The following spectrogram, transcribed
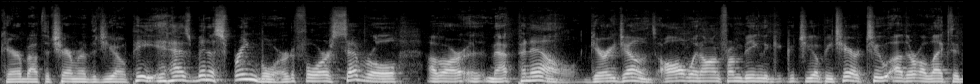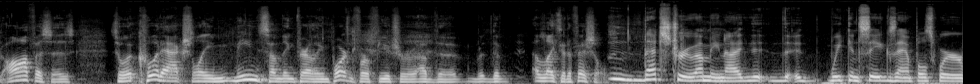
care about the chairman of the GOP? It has been a springboard for several of our uh, Matt Pinnell, Gary Jones, all went on from being the GOP chair to other elected offices. So it could actually mean something fairly important for a future of the the elected officials. That's true. I mean, I, th- we can see examples where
